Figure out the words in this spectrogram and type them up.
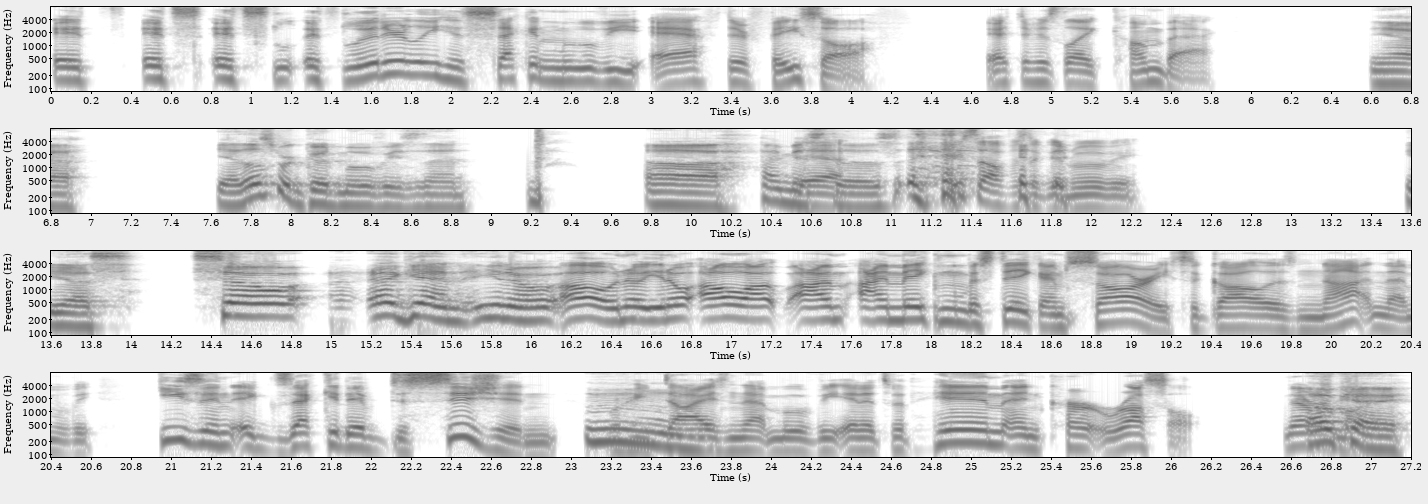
it's it's it's it's literally his second movie after Face Off, after his like comeback. Yeah. Yeah, those were good movies then. Uh I miss Yeah. those. Face Off is a good movie. yes. So uh, again, you know, Oh no, you know, oh, I, I'm I'm making a mistake. I'm sorry. Seagal is not in that movie. He's in Executive Decision, where he Mm. dies in that movie, and it's with him and Kurt Russell. Never mind. okay.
